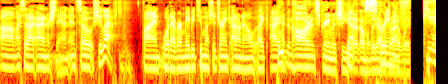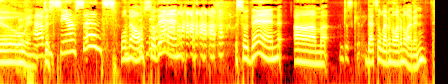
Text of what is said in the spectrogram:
Um, I said, I, I understand. And so she left. Fine, whatever. Maybe too much to drink. I don't know. Like I hooting had and hollering and screaming she Yeah, uh, on the way down the driveway "F- you and Haven't just seen her since. well, no. So then, so then, um. I'm just kidding. that's 11 11 11 uh,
